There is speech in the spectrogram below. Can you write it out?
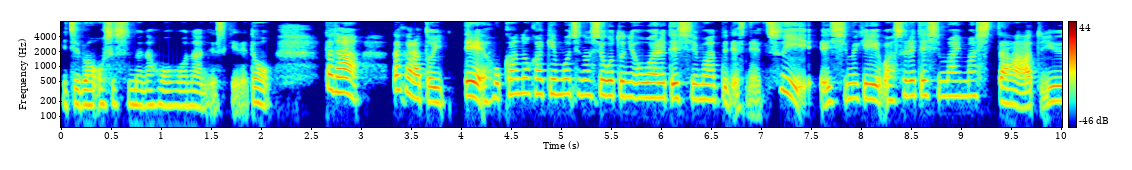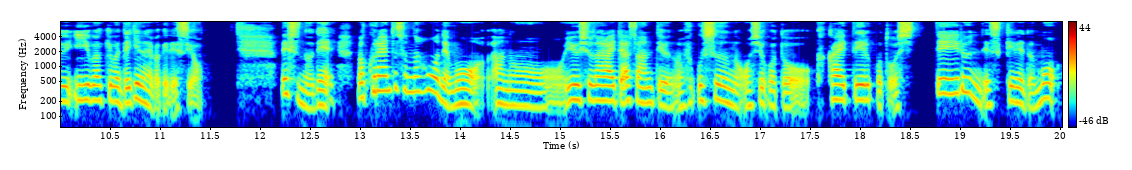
一番おすすめな方法なんですけれど、ただ、だからといって他の掛け持ちの仕事に追われてしまってですね、つい締め切り忘れてしまいましたという言い訳はできないわけですよ。ですので、まあ、クライアントさんの方でも、あの、優秀なライターさんっていうのは複数のお仕事を抱えていることを知っているんですけれども、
